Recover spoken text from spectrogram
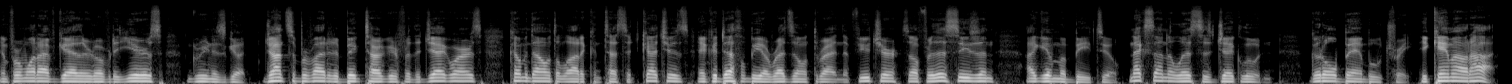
And from what I've gathered over the years, green is good. Johnson provided a big target for the Jaguars, coming down with a lot of contested catches, and could definitely be a red zone threat in the future. So for this season, I give him a B2. Next on the list is Jake Luton. Good old bamboo tree. He came out hot.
